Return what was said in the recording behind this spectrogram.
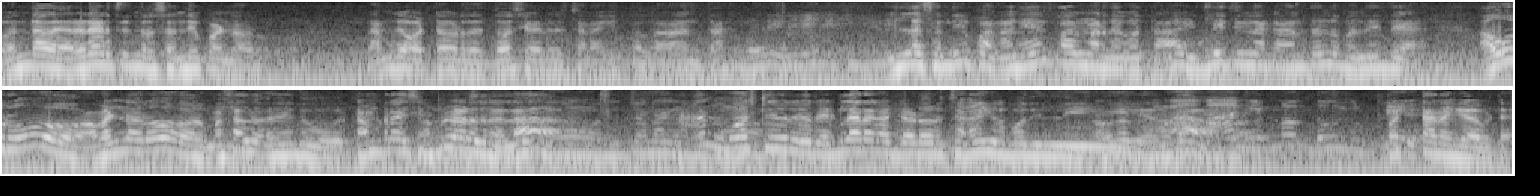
ಒಂದಲ್ಲ ಎರಡೆರಡು ತಿಂದ್ರು ಸಂದೀಪ್ ಅಣ್ಣವರು ನಮ್ಗೆ ಹೊಟ್ಟೆ ಅವ್ರದ್ದು ದೋಸೆ ಹೇಳಿದ್ರೆ ಚೆನ್ನಾಗಿತ್ತಲ್ಲ ಅಂತ. ಇಲ್ಲ ಸಂದೀಪ ನಾನು ಏನು ಪ್ಲಾನ್ ಮಾಡಿದೆ ಗೊತ್ತಾ? ಇಡ್ಲಿ ತಿನ್ನಕ ಅಂತಂದು ಬಂದಿದ್ದೆ. ಅವರು ಅವಣ್ಣರು ಮಸಾಲ ಇದು ಟಮ್ ರೈಸ್ ಇಬ್ರು ಹೇಳಿದ್ರಲ್ಲ? ನಾನು ಮೋಸ್ಟ್ಲಿ ರೆಗ್ಯುಲರ್ ಆಗಿ ಅಡ್ಡಾಡೋರು ಚೆನ್ನಾಗಿರ್ಬೋದು ಇಲ್ಲಿ ಅಂತ. ನಾನ್ ಇನ್ನೊಂದು ಇಡ್ಲಿ ಪಟ್ಟನಾಗಿ ಹೇಳ್ಬಿಟ್ಟೆ.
